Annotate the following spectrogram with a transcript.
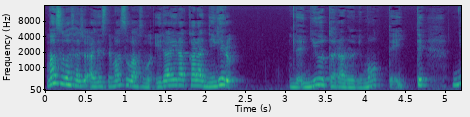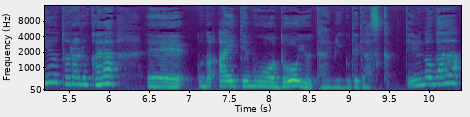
まずは最初あれですねまずはそのイライラから逃げるでニュートラルに持っていってニュートラルから、えー、このアイテムをどういうタイミングで出すかっていうのが、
